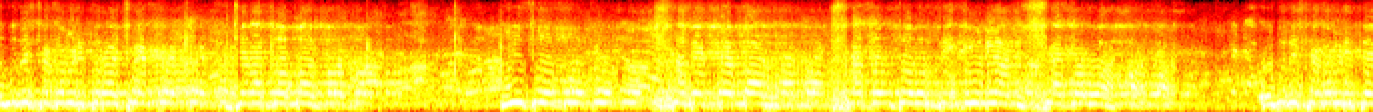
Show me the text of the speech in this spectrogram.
উপদেষ্টা কমিটিতে রয়েছেন জনাব মোহাম্মদ ইউসুফ, সাবেক মেম্বার সাতম তমরুদ্দি ইউনিয়ন সাতম ওয়ার্ড উপদেষ্টা কমিটিতে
